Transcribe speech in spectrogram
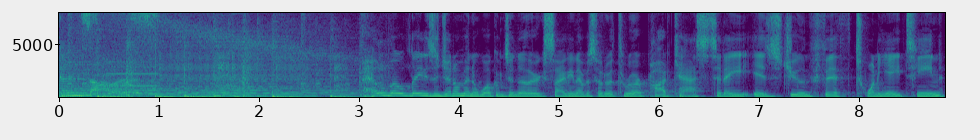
Gonzalez. Hello, ladies and gentlemen, and welcome to another exciting episode of Thriller Podcast. Today is June 5th, 2018.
